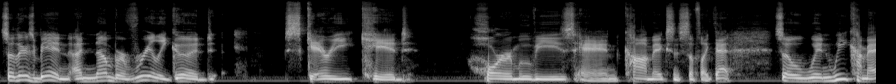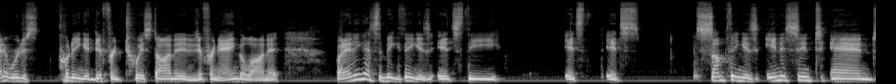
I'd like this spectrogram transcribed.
So there's been a number of really good, scary kid horror movies and comics and stuff like that. So when we come at it, we're just putting a different twist on it, a different angle on it. But I think that's the big thing is it's the it's it's something as innocent and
